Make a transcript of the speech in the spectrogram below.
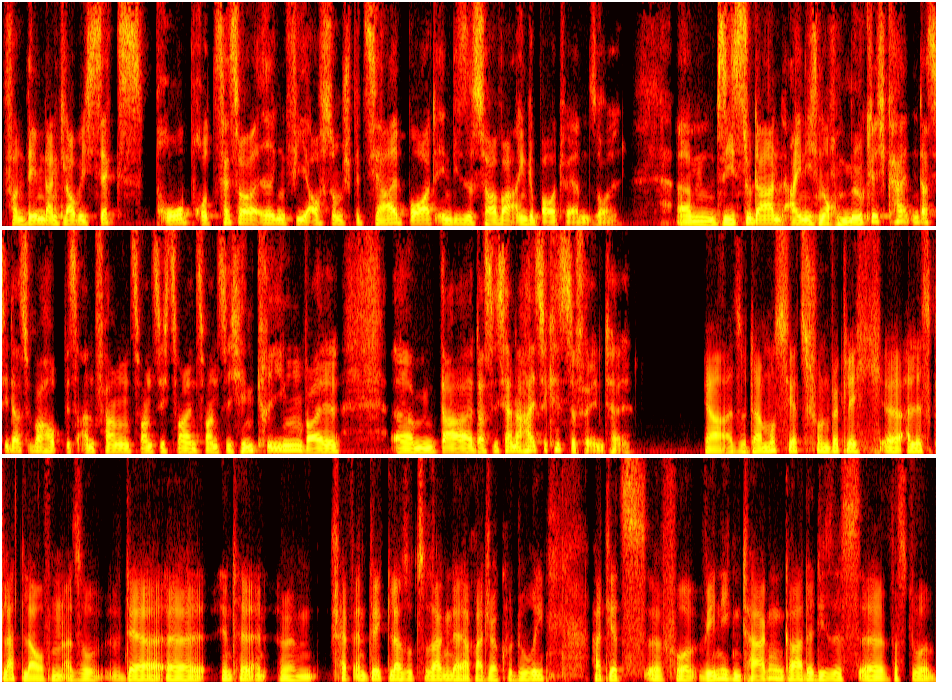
von dem dann, glaube ich, sechs pro Prozessor irgendwie auf so einem Spezialboard in diese Server eingebaut werden soll. Ähm, siehst du da eigentlich noch Möglichkeiten, dass sie das überhaupt bis Anfang 2022 hinkriegen? Weil ähm, da, das ist ja eine heiße Kiste für Intel. Ja, also da muss jetzt schon wirklich äh, alles glatt laufen. Also der äh, Intel-Chefentwickler ähm, sozusagen, der Raja Koduri, hat jetzt äh, vor wenigen Tagen gerade dieses, äh, was du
